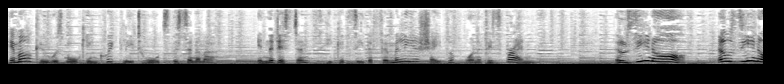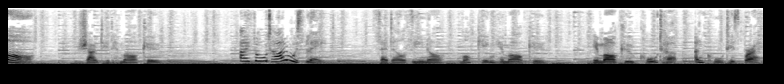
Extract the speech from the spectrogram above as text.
Himakoo was walking quickly towards the cinema. In the distance, he could see the familiar shape of one of his friends. Ellezina! Ellezina! Shouted Himakoo. I thought I was late, said Ellezina, mocking Himakoo. Himakoo caught up and caught his breath.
